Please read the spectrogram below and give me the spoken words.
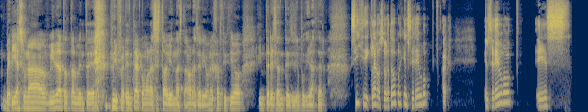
verías una vida totalmente diferente a como la has estado viendo hasta ahora. Sería un ejercicio interesante si se pudiera hacer. Sí, sí, claro, sobre todo porque el cerebro, a ver, el cerebro es,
